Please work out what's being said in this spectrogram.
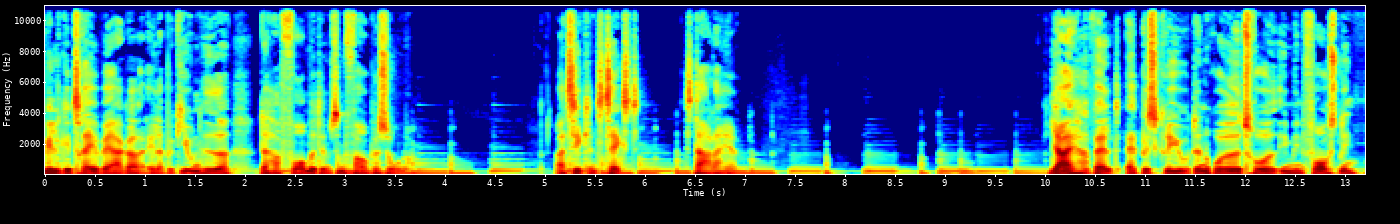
hvilke tre værker eller begivenheder, der har formet dem som fagpersoner. Artiklens tekst starter her. Jeg har valgt at beskrive den røde tråd i min forskning,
